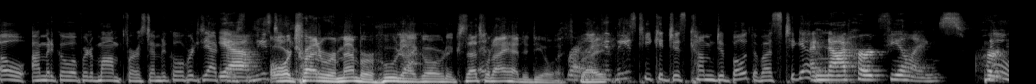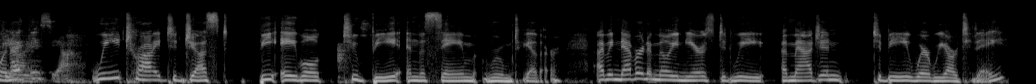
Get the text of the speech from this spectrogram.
oh i'm going to go over to mom first i'm going to go over to dad Yeah. first At Or try to remember who did I go over to? Because that's what I had to deal with, Right. right? like at least he could just come to both of us together And not hurt feelings. Hurt No, and I think- yeah. we tried to just be able to be in the same room together i mean never in a million years did we imagine to be where we are today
